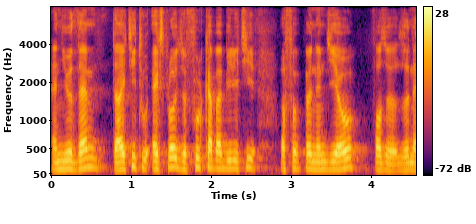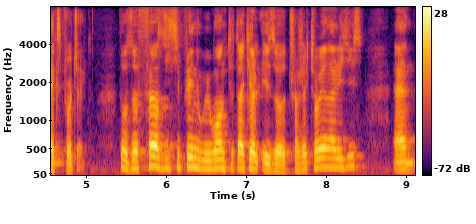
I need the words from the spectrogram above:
and use them directly to exploit the full capability of OpenMDAO for the, the next project. So the first discipline we want to tackle is a trajectory analysis. And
